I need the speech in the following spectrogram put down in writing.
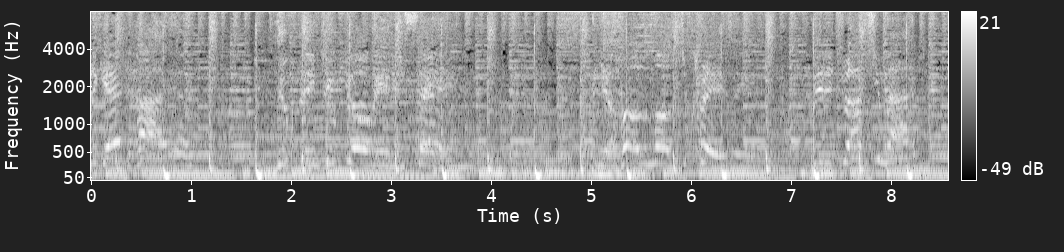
To get higher. You think you're going insane. And you're almost crazy, drives you mad.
